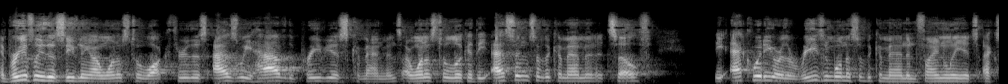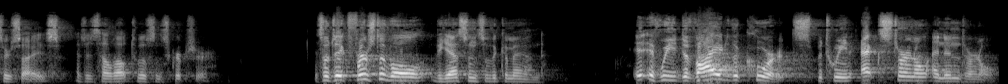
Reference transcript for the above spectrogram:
And briefly this evening, I want us to walk through this as we have the previous commandments. I want us to look at the essence of the commandment itself, the equity or the reasonableness of the command, and finally its exercise as it's held out to us in Scripture. So take first of all the essence of the command. If we divide the courts between external and internal,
